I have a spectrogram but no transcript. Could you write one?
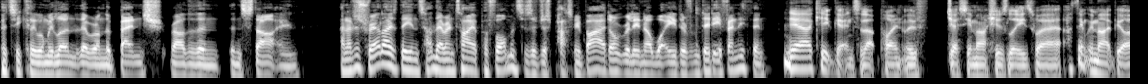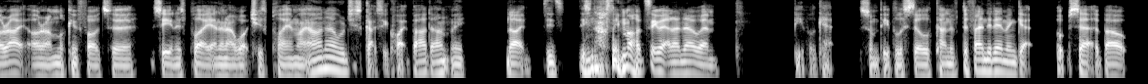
particularly when we learned that they were on the bench rather than than starting. And I just realised the enti- their entire performances have just passed me by. I don't really know what either of them did, if anything. Yeah, I keep getting to that point with Jesse Marsch's Leeds where I think we might be all right, or I'm looking forward to seeing his play, and then I watch his play. And I'm like, oh no, we're just actually quite bad, aren't we? Like, there's, there's nothing more to it. And I know um, people get, some people are still kind of defending him and get upset about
